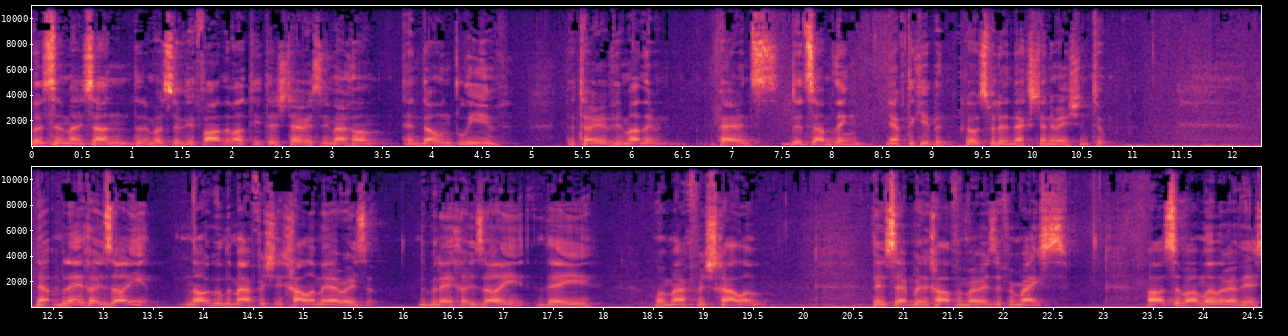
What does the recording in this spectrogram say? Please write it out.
Listen, my son, to the mercy of your father, and don't leave the Torah of your mother. Parents did something, you have to keep it. Goes for the next generation too. Now, Bnei Chayzai, Nagul the Mafresh Chala Me'areza. The Bnei Chayzai, they were Mafresh Chala, they separated Chala from Areza from rice. Amal Rav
